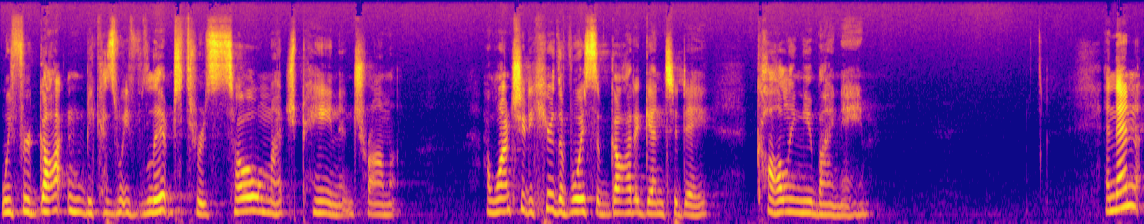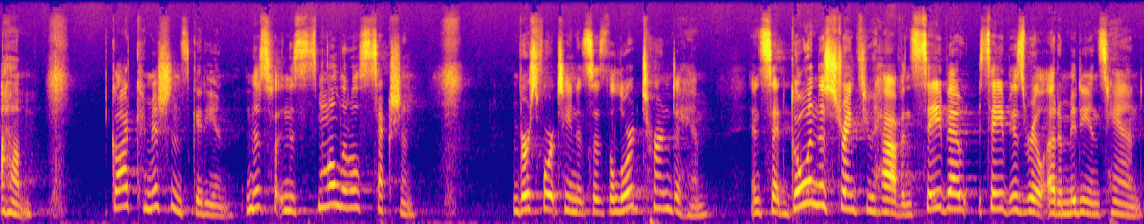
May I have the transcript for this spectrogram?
We've forgotten because we've lived through so much pain and trauma. I want you to hear the voice of God again today, calling you by name. And then um, God commissions Gideon in this, in this small little section. In verse 14, it says, The Lord turned to him and said, Go in the strength you have and save, out, save Israel out of Midian's hand.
